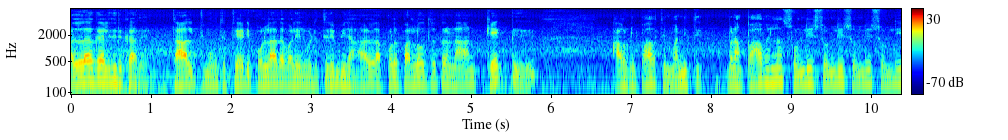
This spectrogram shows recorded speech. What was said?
அழகாக எழுதியிருக்காரு. தாழ்த்தி முகத்தை தேடி பொல்லாத வழியில் விட்டு திரும்பினால் அப்பொழுது பரலோகத்திற்கு நான் கேட்டு அவர்கள் பாவத்தை மன்னித்து இப்போ நான் பாவம்லாம் சொல்லி சொல்லி சொல்லி சொல்லி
